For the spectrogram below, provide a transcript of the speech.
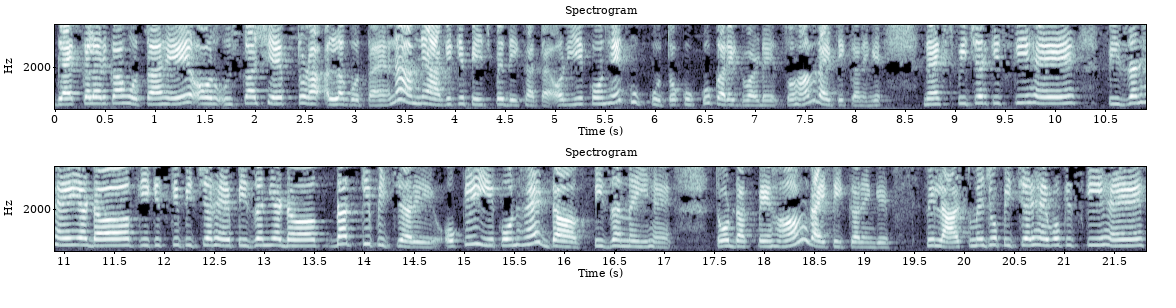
black colour का होता है और उसका शेप थोड़ा अलग होता है ना? हमने आगे के पेज पे देखा था। और ये कौन है? कुकू। तो कुकू करेक्ट वर्ड है। तो हम राइटिंग करेंगे। नेक्स्ट पिक्चर किसकी है? पिजन है या डक ये किसकी पिक्चर है? पिजन या डक डक की पिक्चर है। ओके ये कौन है? डक पिजन नहीं है। तो डक पे हम राइटिंग करेंगे। फिर लास्ट में जो पिक्चर है वो किसकी है?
